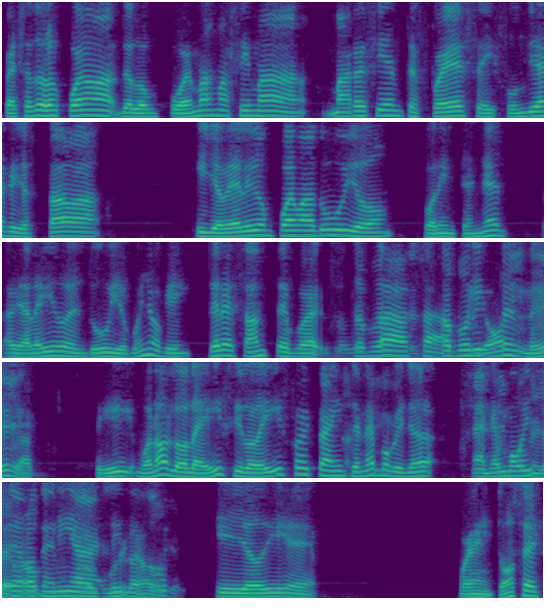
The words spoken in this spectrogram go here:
Pese de los poemas, de los poemas más, más, más recientes fue ese, y fue un día que yo estaba y yo había leído un poema tuyo por internet, había leído el tuyo, coño, qué interesante, pues. Está, por, internet. Sí, bueno, lo leí, si lo leí fue por internet, porque yo en aquel momento yo no tenía el libro tuyo. Y yo dije, pues entonces,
